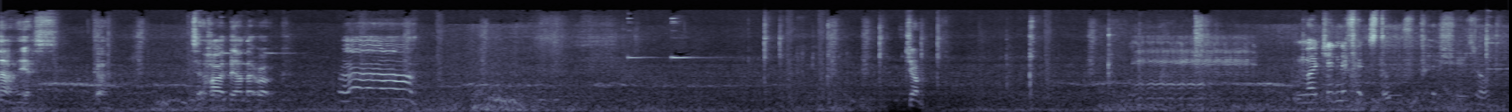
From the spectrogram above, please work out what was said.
Now, yes, go. Sit high behind that rock. Ah! Jump. Imagine if it still pushes off.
